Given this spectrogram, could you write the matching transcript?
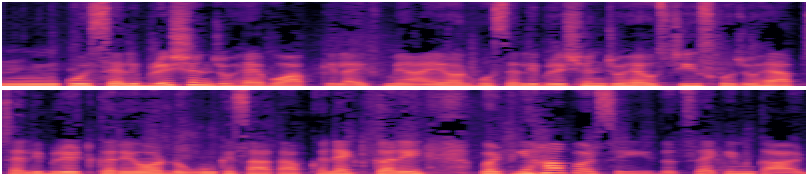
कोई सेलिब्रेशन जो है वो आपकी लाइफ में आए और वो सेलिब्रेशन जो है उस चीज़ को जो है आप सेलिब्रेट करें और लोगों के साथ आप कनेक्ट करें बट यहाँ पर see the second card.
